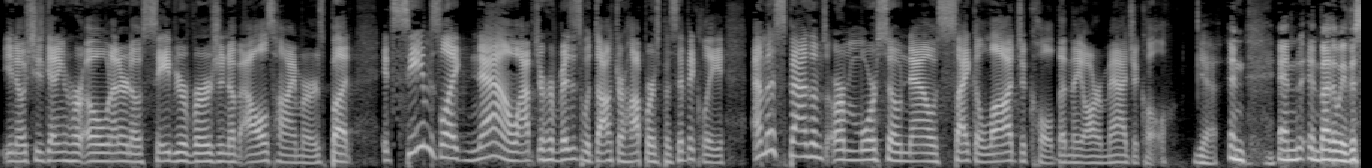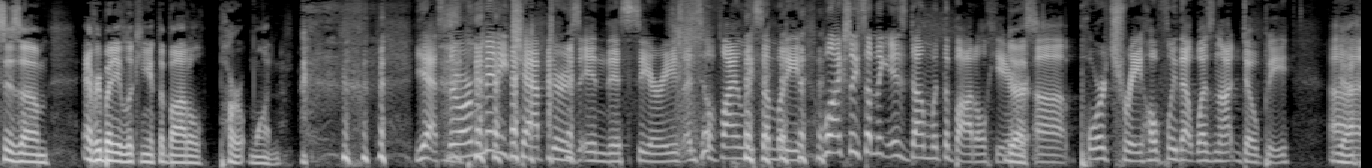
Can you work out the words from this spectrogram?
You know, she's getting her own, I don't know, savior version of Alzheimer's. But it seems like now, after her visits with Dr. Hopper specifically, Emma's spasms are more so now psychological than they are magical. Yeah, and and and by the way, this is um everybody looking at the bottle part one. Yes, there are many chapters in this series until finally somebody. Well, actually, something is done with the bottle here. Yes. Uh, poor tree. Hopefully, that was not dopey. Uh,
